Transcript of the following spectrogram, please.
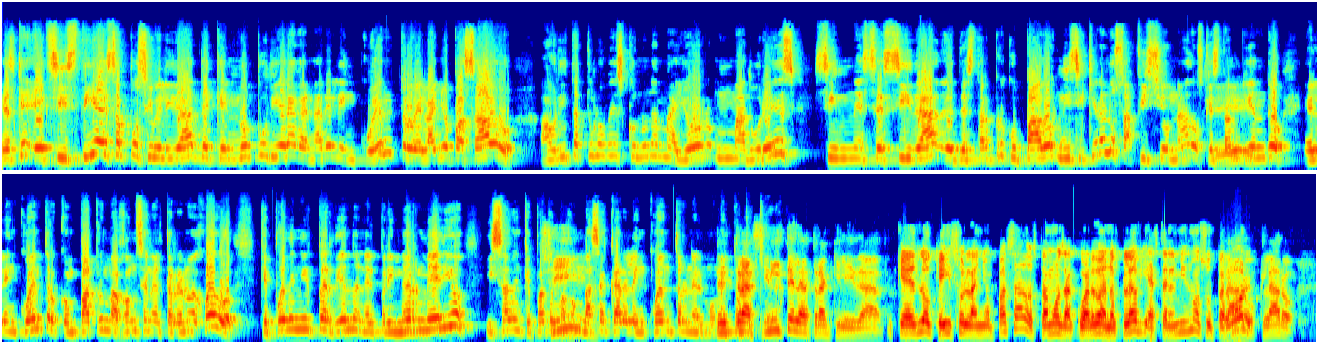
es que existía esa posibilidad de que no pudiera ganar el encuentro el año pasado. Ahorita tú lo ves con una mayor madurez, sin necesidad de estar preocupado, ni siquiera los aficionados que están viendo el encuentro con Patrick Mahomes en el terreno de juego, que pueden ir perdiendo en el primer medio y saben que Patrick Mahomes va a sacar el encuentro en el momento. Te transmite la tranquilidad. Que es lo que hizo el año pasado, estamos de acuerdo en los playoffs y hasta en el mismo Super Bowl. Claro, claro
